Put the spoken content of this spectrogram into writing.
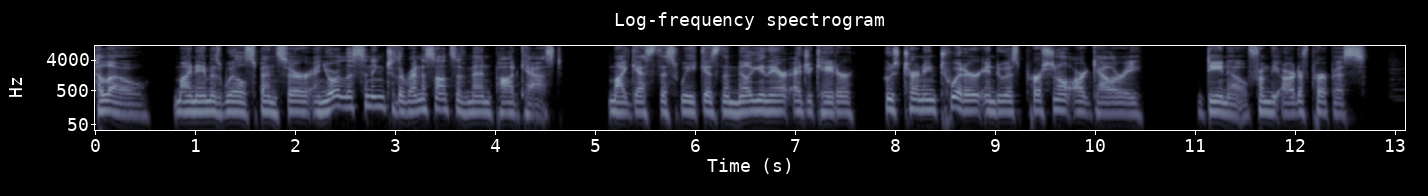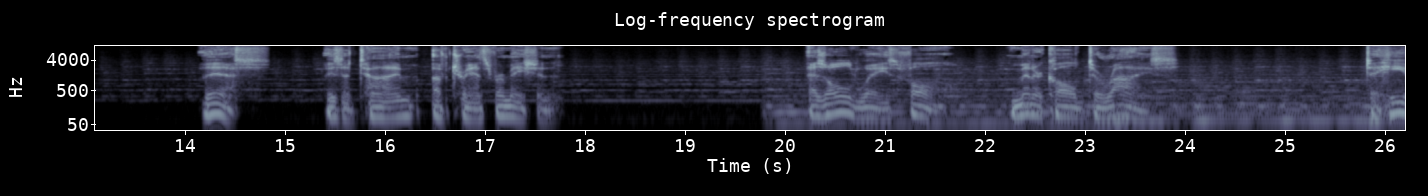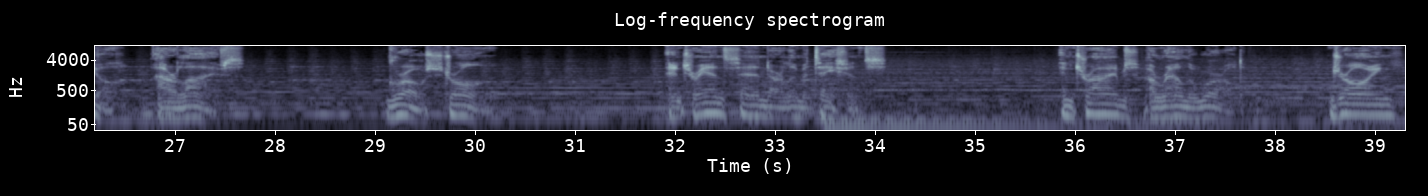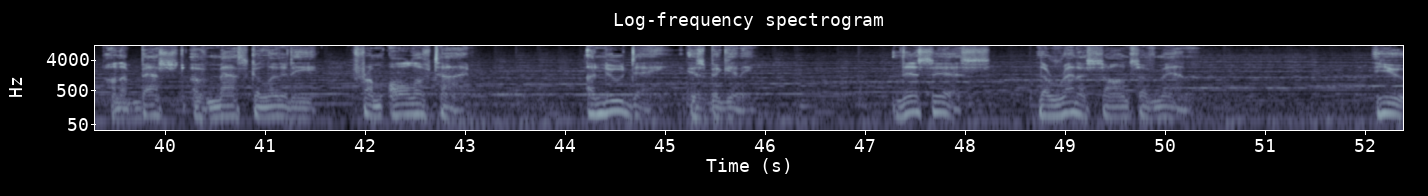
Hello, my name is Will Spencer, and you're listening to the Renaissance of Men podcast. My guest this week is the millionaire educator who's turning Twitter into his personal art gallery, Dino from The Art of Purpose. This is a time of transformation. As old ways fall, men are called to rise, to heal our lives, grow strong, and transcend our limitations. In tribes around the world, drawing on the best of masculinity from all of time, a new day is beginning. This is the Renaissance of Men. You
